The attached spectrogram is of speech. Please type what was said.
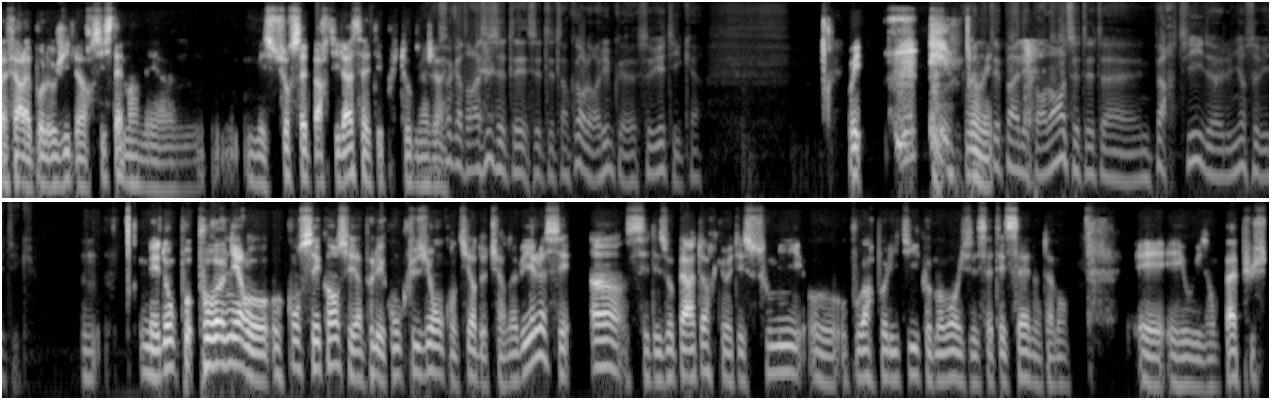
pas faire l'apologie de leur système, hein, mais, euh, mais sur cette partie-là, ça a été plutôt bien géré. 1986, c'était encore le régime soviétique. Hein. Oui. C'était pas indépendant, c'était une partie de l'Union soviétique. Mm. Mais donc, pour, pour revenir aux, aux, conséquences et un peu les conclusions qu'on tire de Tchernobyl, c'est un, c'est des opérateurs qui ont été soumis au, au, pouvoir politique au moment où ils faisaient cet essai, notamment, et, et où ils n'ont pas pu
